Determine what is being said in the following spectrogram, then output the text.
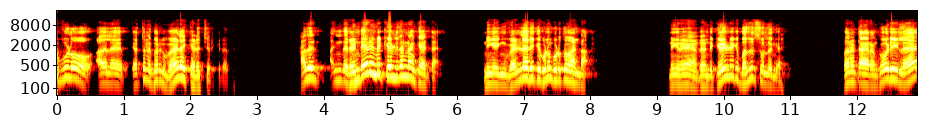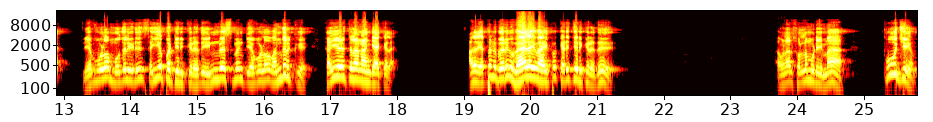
எவ்வளோ அதில் எத்தனை பேருக்கு வேலை கிடைச்சிருக்கிறது? அது இந்த ரெண்டே ரெண்டு கேள்வி தான் நான் கேட்டேன். நீங்கள் இங்கே வெள்ளை அறிக்கை கூட கொடுக்க வேண்டாம். நீங்கள் ரெண்டு கேள்விக்கு பதில் சொல்லுங்க. பதினெட்டாயிரம் கோடியில் எவ்வளோ முதலீடு செய்யப்பட்டிருக்கிறது? இன்வெஸ்ட்மெண்ட் எவ்வளோ வந்திருக்கு? கையெழுத்துல நான் கேட்கல. அதில் எத்தனை பேருக்கு வேலை வாய்ப்பு கிடைத்திருக்கிறது? அவங்களால சொல்ல முடியுமா? பூஜ்ஜியம்.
